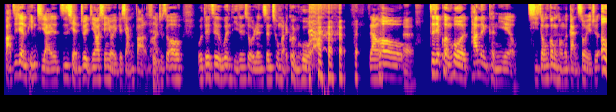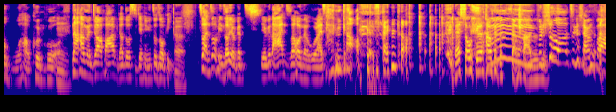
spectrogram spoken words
把这些人拼起来之前，就已经要先有一个想法了嘛，是就是哦，我对这个问题真是我人生充满了困惑啊。然后，嗯，这些困惑他们肯定也有。其中共同的感受也觉得哦，我好困惑。嗯，那他们就要花比较多时间去做作品。嗯，做完作品之后有个有个答案之后呢，我来参考 参考，来收割他们的想法是不是？嗯，不错，这个想法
